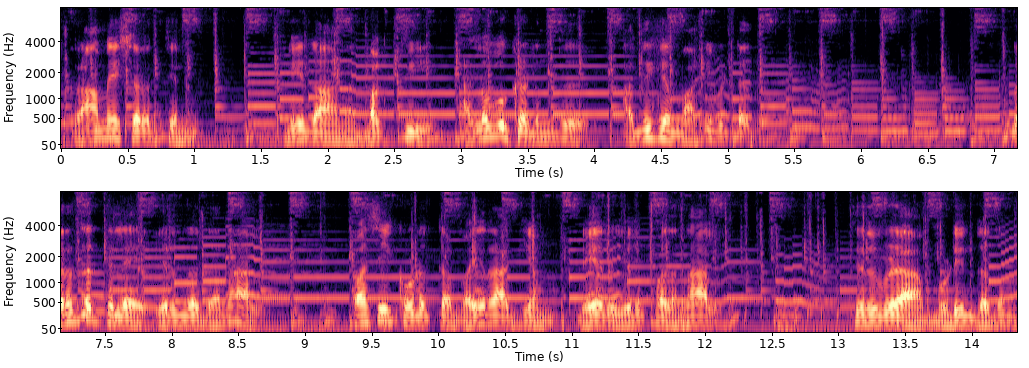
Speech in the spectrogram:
ராமேஸ்வரத்தின் மீதான பக்தி அளவு கடந்து அதிகமாகிவிட்டது. விரதத்திலே இருந்ததனால் பசி கொடுத்த வைராக்கியம் வேறு இருப்பதனால் திருவிழா முடிந்ததும்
